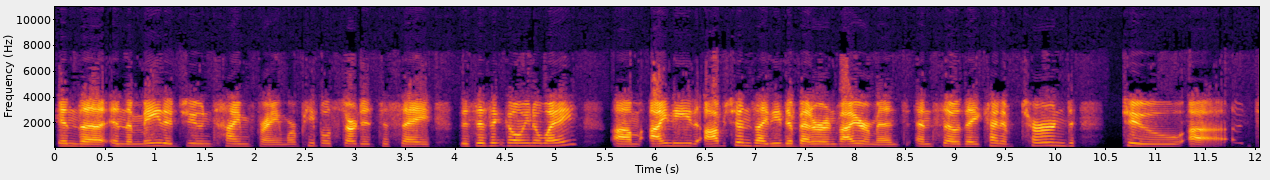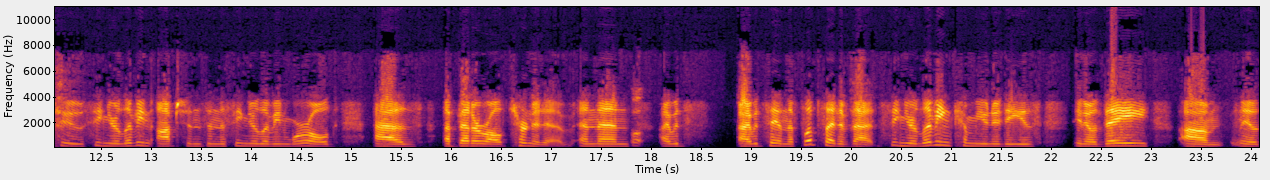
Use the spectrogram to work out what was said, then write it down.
in the in the May to June timeframe where people started to say this isn't going away. Um, I need options. I need a better environment, and so they kind of turned to uh, to senior living options in the senior living world as a better alternative. And then well, I would I would say on the flip side of that, senior living communities, you know, they um, you know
